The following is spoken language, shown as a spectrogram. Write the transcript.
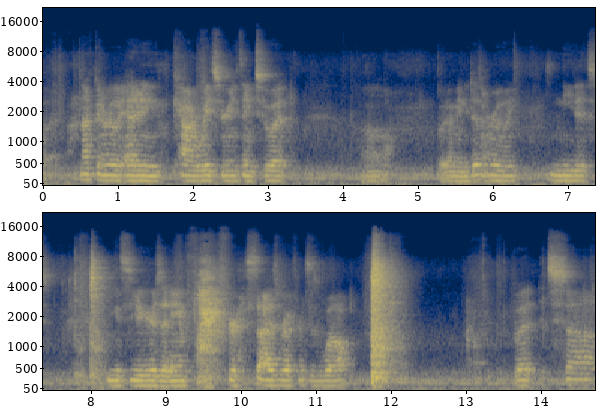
But I'm not going to really add any counterweights or anything to it. Uh, but I mean, it doesn't really need it. You can see here's an AM5 for size reference as well but it's uh,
